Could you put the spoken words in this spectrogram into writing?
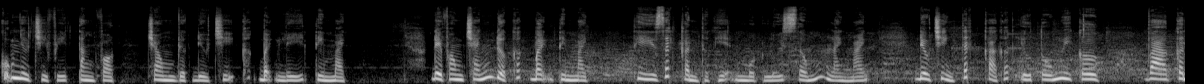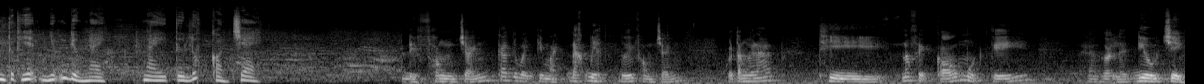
cũng như chi phí tăng vọt trong việc điều trị các bệnh lý tim mạch. Để phòng tránh được các bệnh tim mạch thì rất cần thực hiện một lối sống lành mạnh, điều chỉnh tất cả các yếu tố nguy cơ và cần thực hiện những điều này ngay từ lúc còn trẻ. Để phòng tránh các cái bệnh tim mạch, đặc biệt đối với phòng tránh của tăng huyết áp thì nó phải có một cái à, gọi là điều chỉnh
